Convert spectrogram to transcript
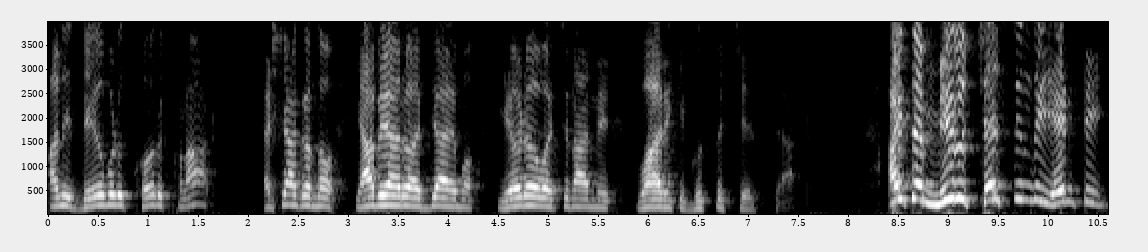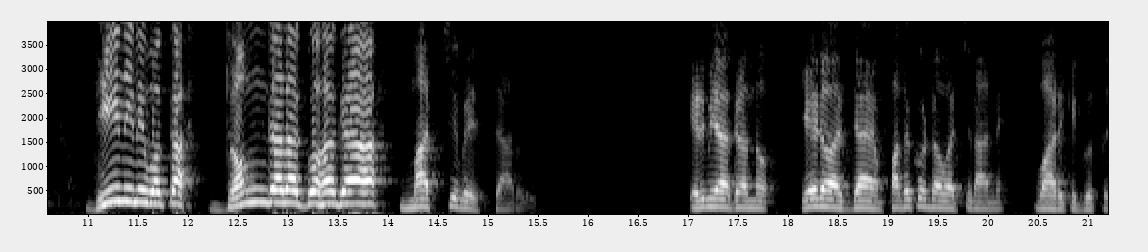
అని దేవుడు కోరుకున్నాడు. యశాగ్రంథం యాభై ఆరో అధ్యాయము ఏడో వచనాన్ని వారికి గుర్తు చేశాడు. అయితే మీరు చేసింది ఏంటి? దీనిని ఒక దొంగల గుహగా మార్చివేశారు. ఎనిమియా గ్రంథం ఏడో అధ్యాయం పదకొండవ వచనాన్ని వారికి గుర్తు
